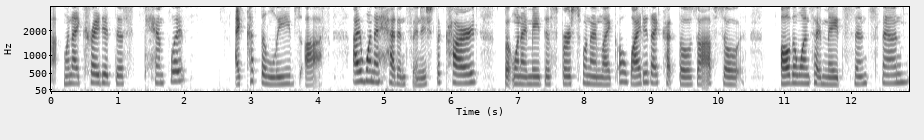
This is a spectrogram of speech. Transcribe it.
uh, when I created this template I cut the leaves off I went ahead and finished the card but when I made this first one I'm like oh why did I cut those off so all the ones I've made since then,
